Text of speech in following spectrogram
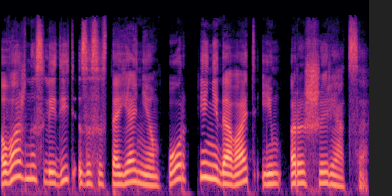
важно следить за состоянием пор и не давать им расширяться.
